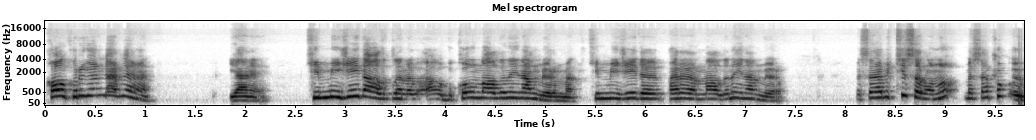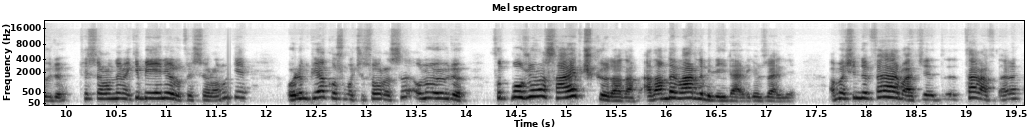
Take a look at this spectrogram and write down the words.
Kalkur'u gönderdi hemen. Yani Kim Min de aldıklarını, bu konunun aldığına inanmıyorum ben. Kim Min de Pereira'nın aldığına inanmıyorum. Mesela bir Tisserand'u mesela çok övdü. Tisserand demek ki beğeniyordu Tisserand'u ki Olympiakos maçı sonrası onu övdü. Futbolculara sahip çıkıyordu adam. Adamda vardı bir liderlik özelliği. Ama şimdi Fenerbahçe taraftarı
